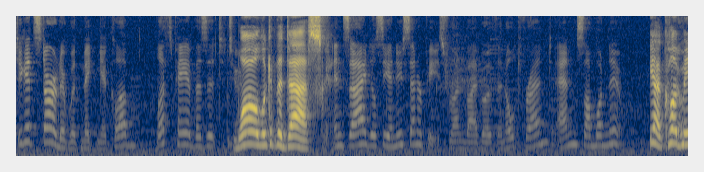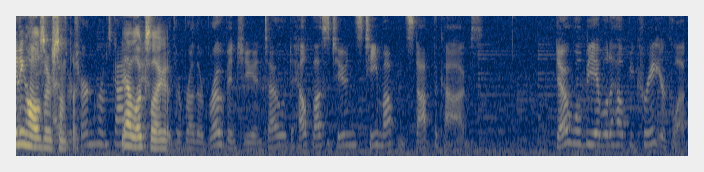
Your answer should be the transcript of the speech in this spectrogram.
To get started with making a club, let's pay a visit to two. Whoa, look at the desk. Inside, you'll see a new centerpiece run by both an old friend and someone new. Yeah, club meeting halls or something. Yeah, looks like it. With her brother Bro Vinci in tow to help us toons team up and stop the cogs. Doe will be able to help you create your club.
